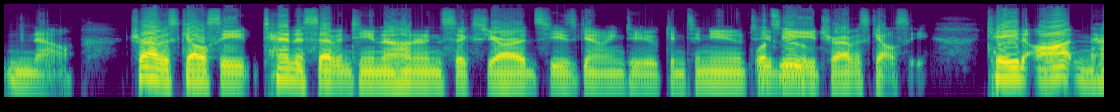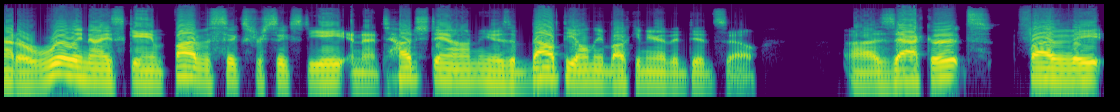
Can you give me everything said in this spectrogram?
No. Travis Kelce, 10 of 17, 106 yards. He's going to continue to What's be new? Travis Kelce. Cade Otton had a really nice game, 5 of 6 for 68 and a touchdown. He was about the only Buccaneer that did so. Uh, Zach Ertz, five of eight,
